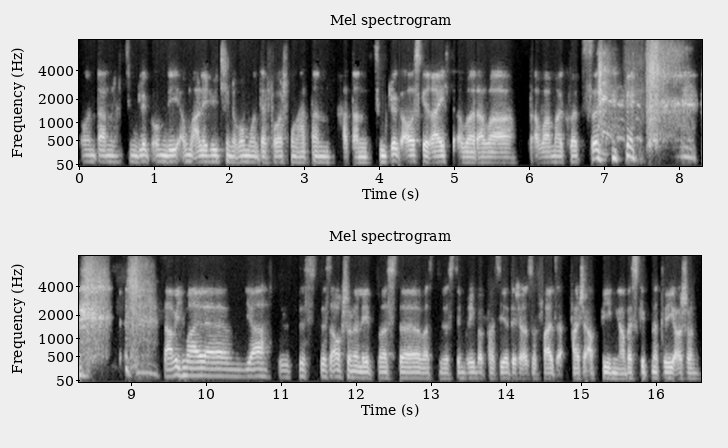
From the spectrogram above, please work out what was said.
und dann zum Glück um die um alle Hütchen rum und der Vorsprung hat dann hat dann zum Glück ausgereicht, aber da war da war mal kurz da habe ich mal ähm, ja das, das auch schon erlebt, was da, was, was dem Rieber passiert ist, also falsch, falsch abbiegen. Aber es gibt natürlich auch schon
